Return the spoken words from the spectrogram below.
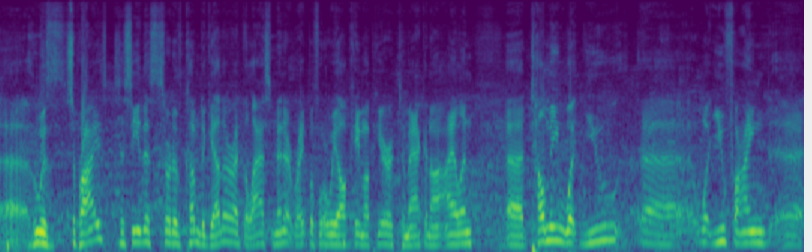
uh, who was surprised to see this sort of come together at the last minute, right before we all came up here to Mackinac Island. Uh, tell me what you uh, what you find uh,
